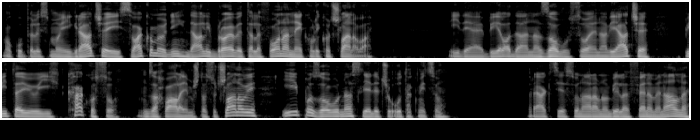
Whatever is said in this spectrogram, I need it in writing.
Okupili smo igrače i svakome od njih dali brojeve telefona nekoliko članova. Ideja je bila da nazovu svoje navijače, pitaju ih kako su, zahvale im što su članovi i pozovu na sljedeću utakmicu. Reakcije su naravno bile fenomenalne,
